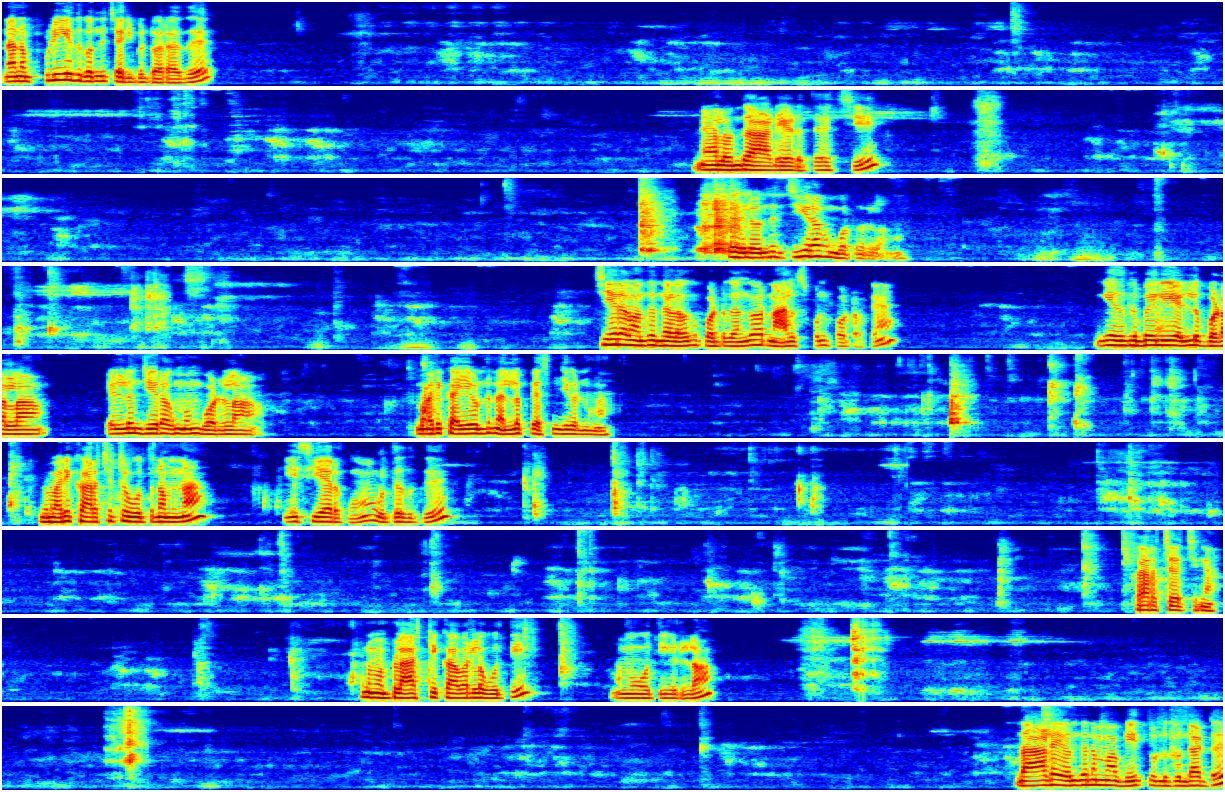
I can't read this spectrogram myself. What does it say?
நான் புளியதுக்கு வந்து சரிப்பட்டு வராது. மேலே வந்து ஆடை எடுத்தாச்சு இதில் வந்து ஜீரகம் போட்டுடலாம் ஜீரகம் வந்து இந்த அளவுக்கு போட்டுக்கோங்க. ஒரு நாலு ஸ்பூன் போட்டிருக்கேன். இங்கே இதுக்கு பதில் எள்ளு போடலாம். எள்ளும் ஜீரகமும் போடலாம். இந்த மாதிரி கையை விட்டு நல்லா பிசைஞ்சுக்கணுங்க. இந்த மாதிரி கரைச்சிட்டு ஊற்றினோம்னா ஈஸியாக இருக்கும் ஊற்றுறதுக்கு கரைச்சாச்சுங்க. நம்ம பிளாஸ்டிக் கவரில் ஊற்றி நம்ம ஊற்றிக்கிடலாம் இந்த ஆடையை வந்து நம்ம அப்படியே துண்டு துண்டாட்டு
